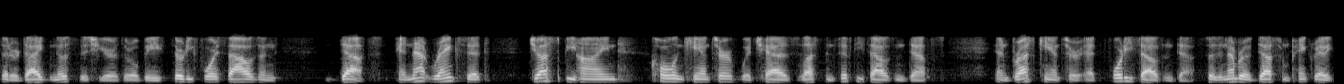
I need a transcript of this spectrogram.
that are diagnosed this year, there will be 34,000 deaths. And that ranks it just behind colon cancer, which has less than 50,000 deaths, and breast cancer at 40,000 deaths. So the number of deaths from pancreatic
